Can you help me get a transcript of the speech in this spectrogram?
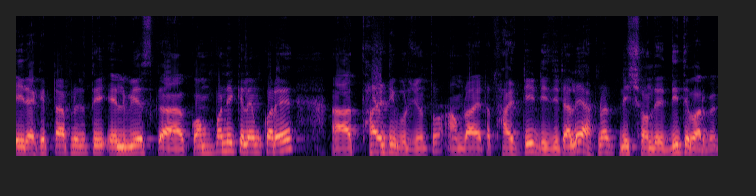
এই র্যাকেটটা আপনি যদি এলবিএস কোম্পানি ক্লেম করে থার্টি পর্যন্ত, আমরা এটা থার্টি ডিজিটালে আপনার নিঃসন্দেহে দিতে পারবেন।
